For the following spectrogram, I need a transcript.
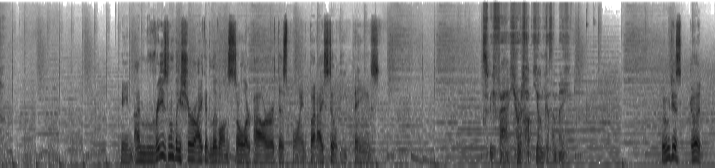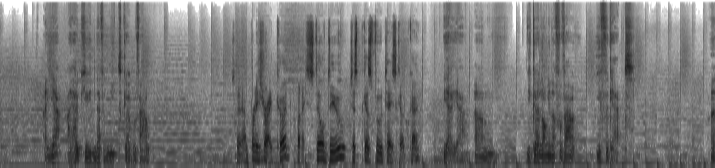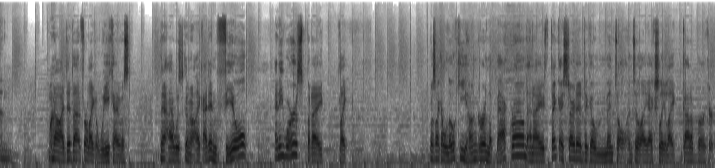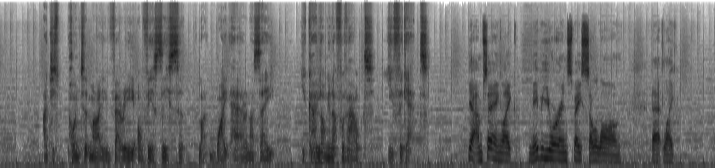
I mean, I'm reasonably sure I could live on solar power at this point, but I still eat things. To be fair, you're a lot younger than me. Food is good. Uh, yeah, I hope you never need to go without. I'm pretty sure I could, but I still do just because food tastes good, okay? Yeah, yeah. Um, you go long enough without, you forget. And well, No, I did that for like a week. I was I was gonna like I didn't feel any worse, but I like was like a low key hunger in the background, and I think I started to go mental until I actually like got a burger. I just point at my very obviously like white hair and I say, "You go long enough without, you forget." Yeah, I'm saying like maybe you were in space so long that like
